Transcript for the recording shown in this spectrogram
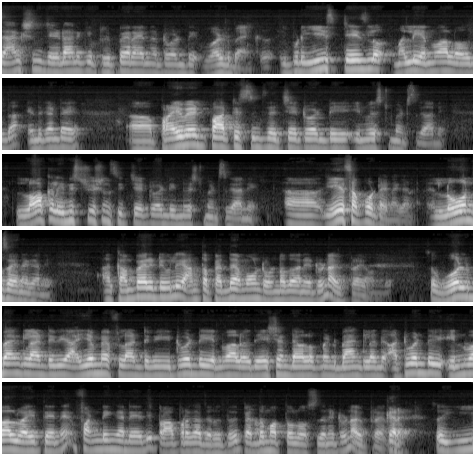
శాంక్షన్ చేయడానికి ప్రిపేర్ అయినటువంటి వరల్డ్ బ్యాంక్ ఇప్పుడు ఈ స్టేజ్లో మళ్ళీ ఇన్వాల్వ్ అవుద్దా ఎందుకంటే ప్రైవేట్ పార్టీస్ నుంచి తెచ్చేటువంటి ఇన్వెస్ట్మెంట్స్ కానీ లోకల్ ఇన్స్టిట్యూషన్స్ ఇచ్చేటువంటి ఇన్వెస్ట్మెంట్స్ కానీ ఏ సపోర్ట్ అయినా కానీ లోన్స్ అయినా కానీ కంపారిటివ్లీ అంత పెద్ద అమౌంట్ ఉండదు అనేటువంటి అభిప్రాయం ఉంది. సో వరల్డ్ బ్యాంక్ లాంటివి ఐఎంఎఫ్ లాంటివి ఇటువంటి ఇన్వాల్వ్ అయితే ఏషియన్ డెవలప్మెంట్ బ్యాంక్ లాంటి అటువంటివి ఇన్వాల్వ్ అయితేనే ఫండింగ్ అనేది ప్రాపర్గా జరుగుతుంది పెద్ద మొత్తంలో వస్తుంది అనేటువంటి అభిప్రాయం. సో ఈ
